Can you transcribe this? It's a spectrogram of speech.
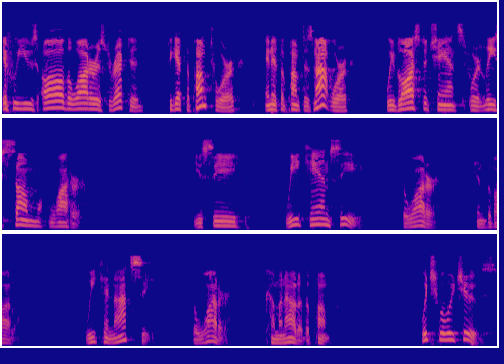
if we use all the water as directed to get the pump to work, and if the pump does not work, we've lost a chance for at least some water. You see, we can see the water in the bottle. We cannot see the water coming out of the pump. Which will we choose?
